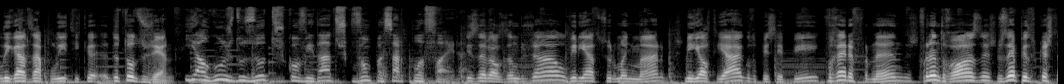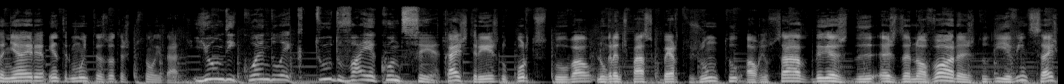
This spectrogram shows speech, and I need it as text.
ligados à política de todos os géneros. E alguns dos outros convidados que vão passar pela feira? Isabel Zambojal, Viriato Surmanho Marques, Miguel Tiago, do PCP, Ferreira Fernandes, Fernando Rosas, José Pedro Castanheira, entre muitas outras personalidades. E onde e quando é que tudo vai acontecer? Cais 3, do Porto de Setúbal, num grande espaço coberto junto ao Rio Sado, desde as 19 horas do dia 26,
